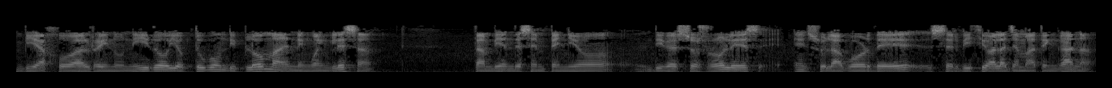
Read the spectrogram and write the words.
viajó al Reino Unido y obtuvo un diploma en lengua inglesa. También desempeñó diversos roles en su labor de servicio a la Yamat en Ghana.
